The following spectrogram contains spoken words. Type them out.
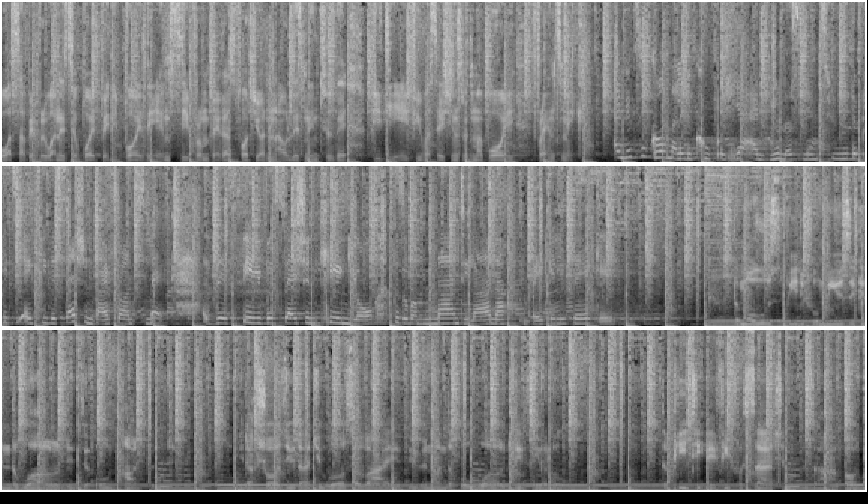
What's up, everyone? It's your boy PediBoy, the MC from Beggars Fort. You are now listening to the PTA Fever Sessions with my boy, Fransmic. And it's your girl, Naledi Cooper here, and you're listening to the PTA Fever Session by Fransmic. The Fever Session King, yo. Because of Nandilana, Bekeli it. The most beautiful music in the world is the old heart. It assures you that you will survive and the whole world is yellow. The PTA Fever Sessions are about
